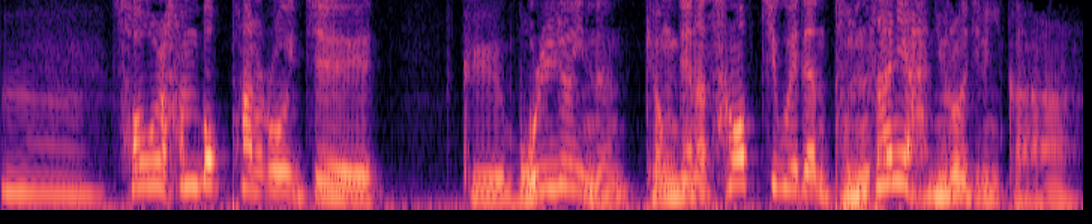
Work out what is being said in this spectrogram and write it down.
음. 서울 한복판으로 이제 그 몰려 있는 경제나 상업 지구에 대한 분산이 안 이루어지니까.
